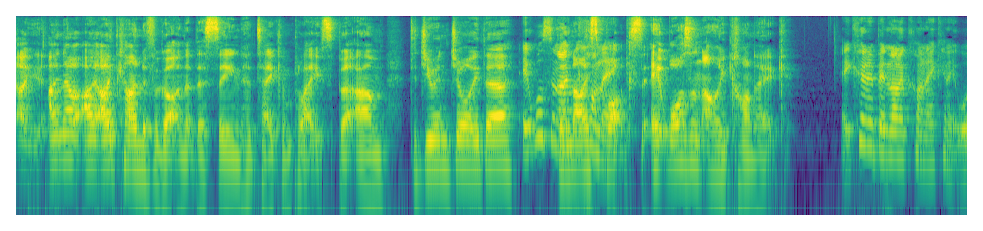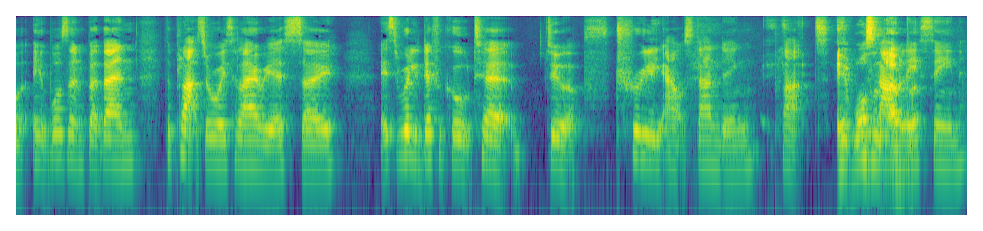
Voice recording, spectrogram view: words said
I, I know I, I'd kind of forgotten that this scene had taken place, but um, did you enjoy the It wasn't the nice box? It wasn't iconic. It could have been iconic, and it was. It wasn't. But then the Platts are always hilarious, so it's really difficult to do a truly outstanding Platt. It wasn't a, family b- scene.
